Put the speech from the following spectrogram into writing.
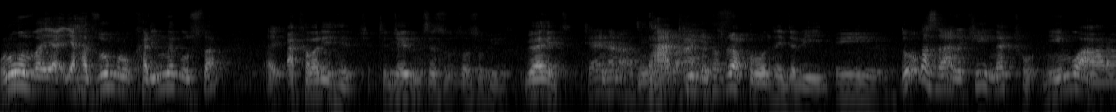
urumva ya- yahazunguruka rimwe gusa akaba tuje zosubira biraheze cyane nta nahazi nta kintu ntashobora kurondera ibyo bintu. Eh, dore ugasanga ikindi naco ni indwara.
